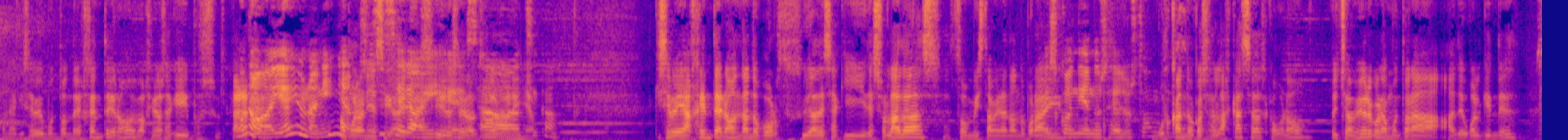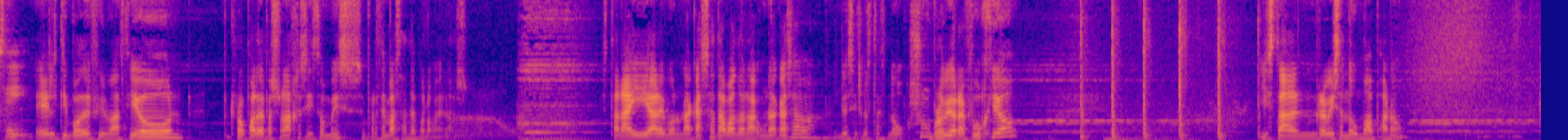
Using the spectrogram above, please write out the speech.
Bueno, aquí se ve un montón de gente, ¿no? Imaginaos aquí, pues. Bueno, ahí hay una niña. Ah, pues no sé niña si será ahí. Sí, esa niña. chica. Aquí se ve a gente, ¿no? Andando por ciudades aquí desoladas, zombies también andando por ahí, Escondiéndose de los zombies. buscando cosas en las casas, como no. De hecho, a mí me recuerda un montón a, a The Walking Dead. Sí. El tipo de filmación, ropa de personajes y zombies se parecen bastante por lo menos. Están ahí ahora mismo en una casa, tapando la- una casa, es decir, que está haciendo su propio refugio. Y están revisando un mapa, ¿no?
